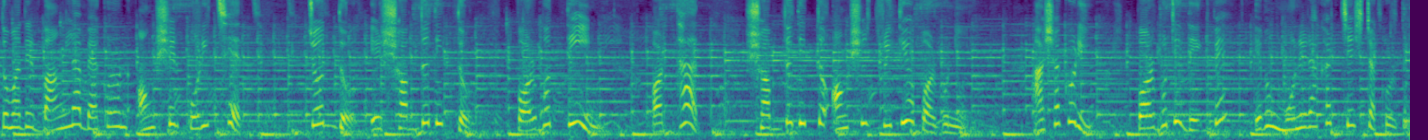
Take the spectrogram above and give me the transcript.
তোমাদের বাংলা ব্যাকরণ অংশের পরিচ্ছেদ চোদ্দ এর শব্দতিত্ব পর্ব তিন অর্থাৎ শব্দতিত্ব অংশের তৃতীয় পর্ব নিয়ে। আশা করি পর্বটি দেখবে এবং মনে রাখার চেষ্টা করবে।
